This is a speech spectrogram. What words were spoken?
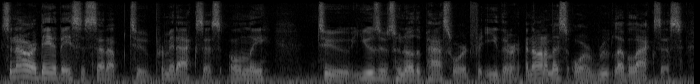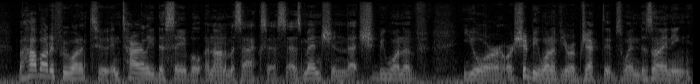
So now our database is set up to permit access only to users who know the password for either anonymous or root level access. But how about if we wanted to entirely disable anonymous access? As mentioned, that should be one of your, or should be one of your objectives when designing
